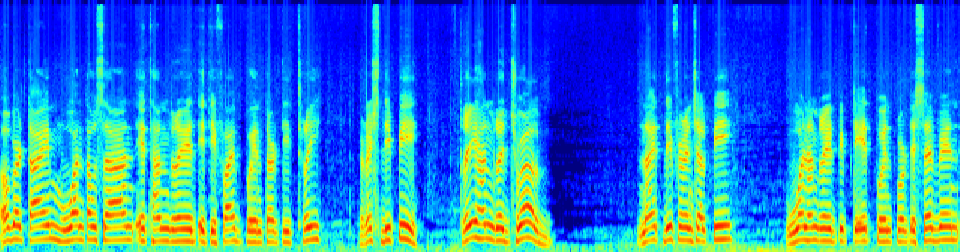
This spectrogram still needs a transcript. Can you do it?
Overtime 1,885.33. Rest DP 312. Night differential fee 158.47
